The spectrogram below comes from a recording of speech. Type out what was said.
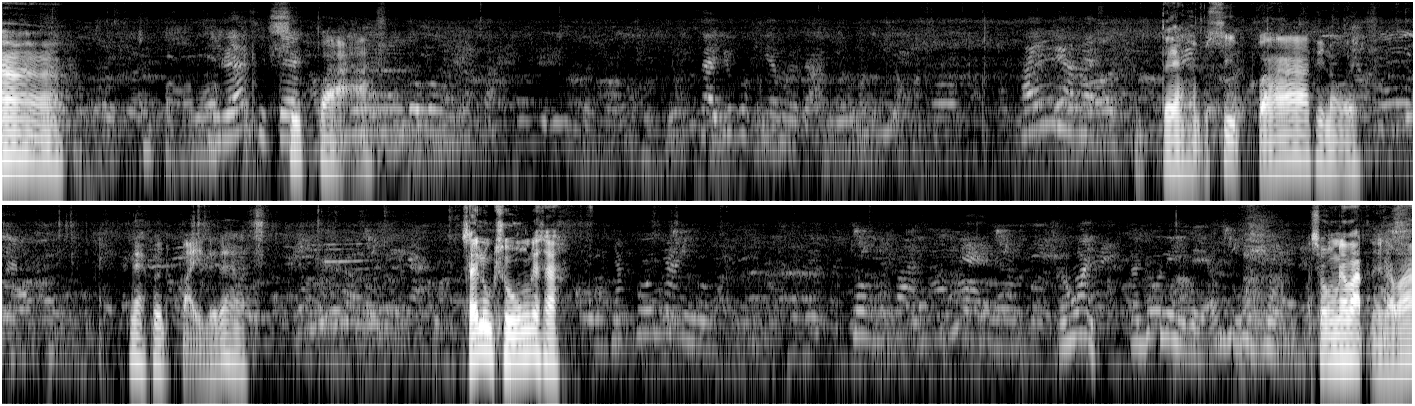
อ่าทีแรกสิแจซื้อกป่าแต่งให้ไปซื้อป่าพี่น้องเอ้ยแน่เพิ่นไปเลยนะฮะใช้ลุงชุงเด้อซะโอ้ยก็อยู่นี่แล้วอยู่ชงในวัดนี่นะวะ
